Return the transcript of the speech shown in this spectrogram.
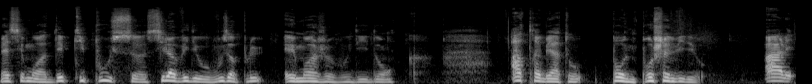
Laissez-moi des petits pouces si la vidéo vous a plu. Et moi je vous dis donc à très bientôt pour une prochaine vidéo. Allez,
